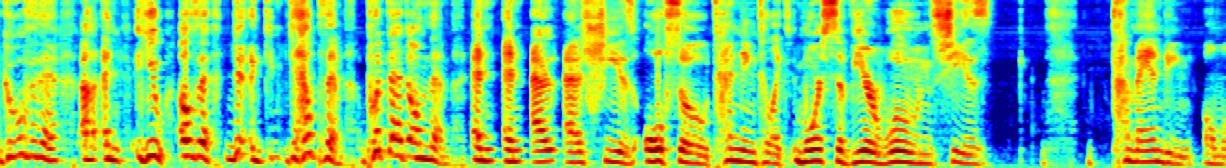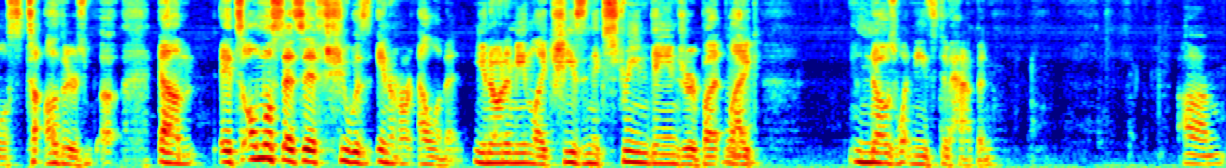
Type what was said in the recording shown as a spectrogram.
go over there uh, and you over there d- help them put that on them. And and as, as she is also tending to like more severe wounds she is commanding almost to others. Uh, um, it's almost as if she was in her element. You know what I mean? Like she's in extreme danger, but like knows what needs to happen. Um,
